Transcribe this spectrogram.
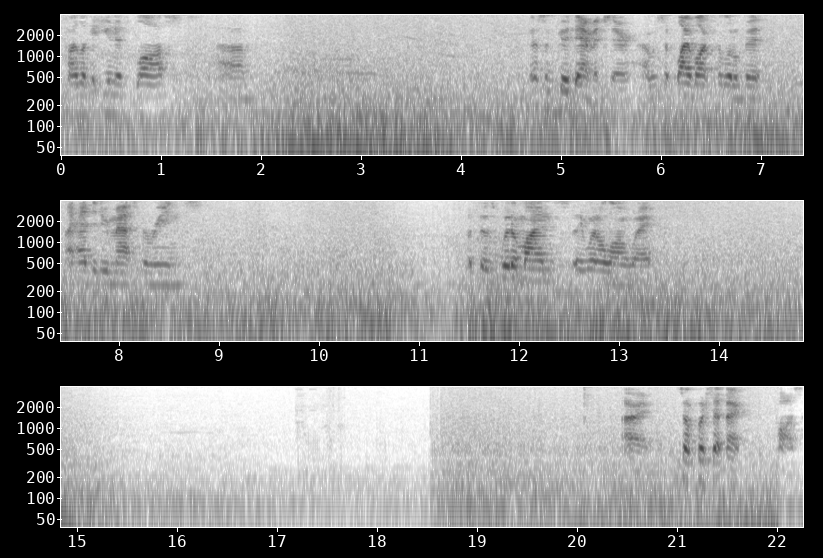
If I look at units lost, um, there's some good damage there. I was supply blocked for a little bit. I had to do mass marines. But those widow mines, they went a long way. Alright, so push that back. Pause.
